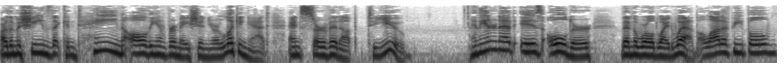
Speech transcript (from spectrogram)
are the machines that contain all the information you're looking at and serve it up to you. And the internet is older than the World Wide Web. A lot of people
